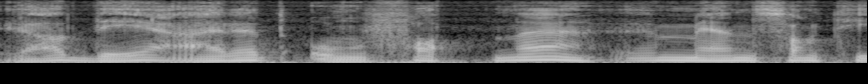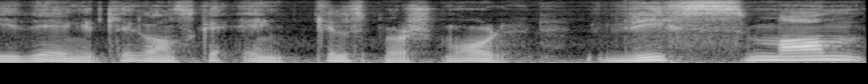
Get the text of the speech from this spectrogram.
Ja, Det er et omfattende, men samtidig egentlig ganske enkelt spørsmål. Hvis man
